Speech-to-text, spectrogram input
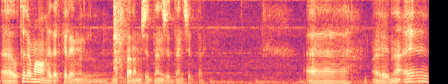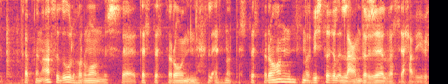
آه، وطلع معه هذا الكلام المحترم جدا جدا جدا. آه إيه كابتن قاصد أقول هرمون مش تستوستيرون لأنه التستوستيرون ما بيشتغل إلا عند الرجال بس يا حبيبي.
